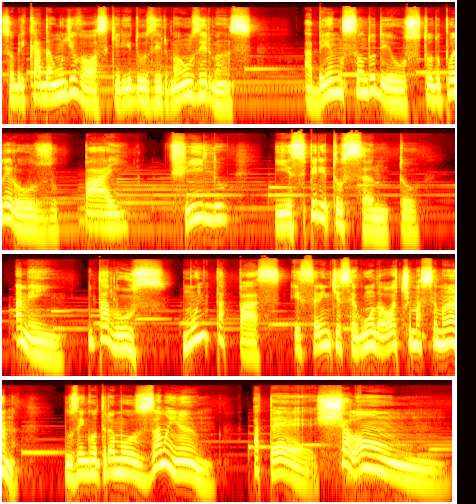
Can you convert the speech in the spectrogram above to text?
sobre cada um de vós, queridos irmãos e irmãs, a bênção do Deus Todo-Poderoso, Pai, Filho e Espírito Santo. Amém. Muita luz, muita paz, excelente segunda, ótima semana. Nos encontramos amanhã. Até. Shalom!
